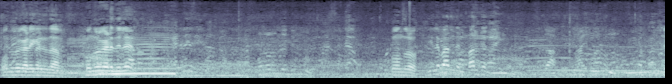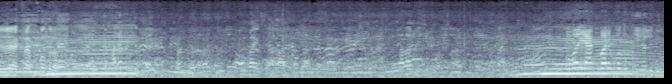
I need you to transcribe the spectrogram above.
পনেরো গাড়ি কিনে দাম। পনেরো গাড়ি দিলেন? পনেরো। এক লাখ পনেরো। ভাই একবারে কত কি হলে দিব।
